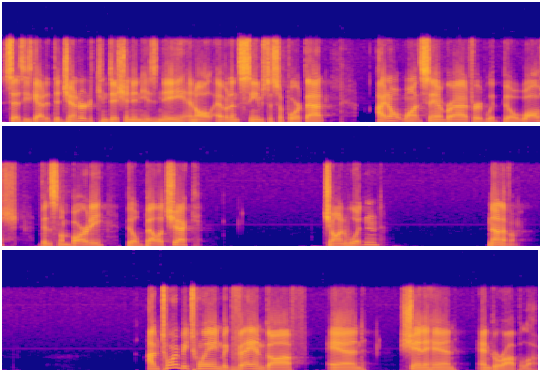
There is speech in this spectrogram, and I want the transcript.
says he's got a degenerative condition in his knee, and all evidence seems to support that, I don't want Sam Bradford with Bill Walsh, Vince Lombardi, Bill Belichick, John Wooden? None of them. I'm torn between McVay and Goff and Shanahan and Garoppolo.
